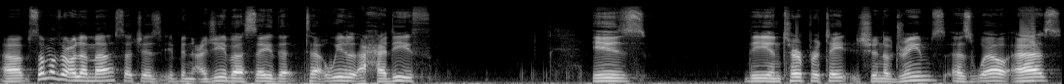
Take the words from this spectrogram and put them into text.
uh, some of the ulama, such as Ibn Ajiba, say that ta'wil al-ahadith is the interpretation of dreams as well as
